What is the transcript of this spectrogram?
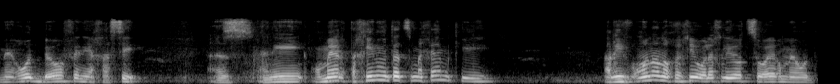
מאוד באופן יחסי. אז אני אומר, תכינו את עצמכם כי הרבעון הנוכחי הולך להיות סוער מאוד.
